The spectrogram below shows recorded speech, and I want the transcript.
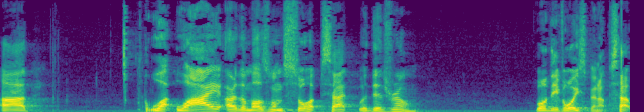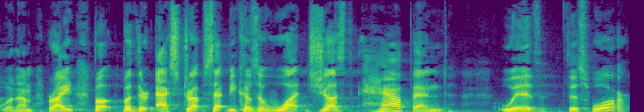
Uh, wh- why are the Muslims so upset with Israel? Well, they've always been upset with them, right? But, but they're extra upset because of what just happened with this war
